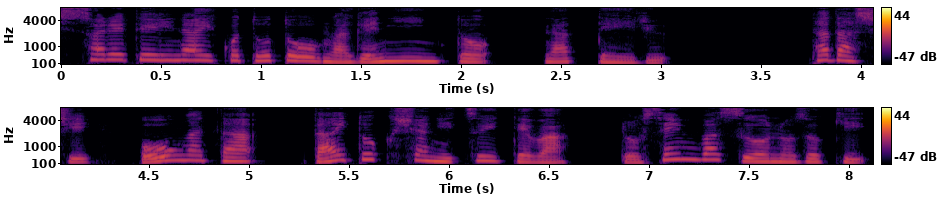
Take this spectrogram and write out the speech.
施されていないこと等が原因となっている。ただし、大型、大特車については、路線バスを除き、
